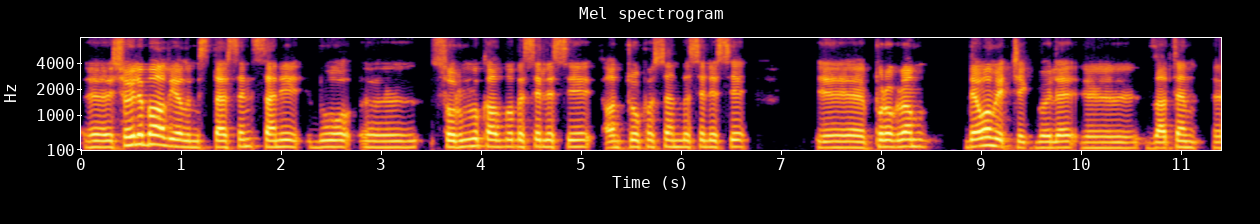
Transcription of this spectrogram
E, şöyle bağlayalım isterseniz. Hani bu e, sorumluluk alma meselesi, antroposen meselesi e, program devam edecek böyle. E, zaten e,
